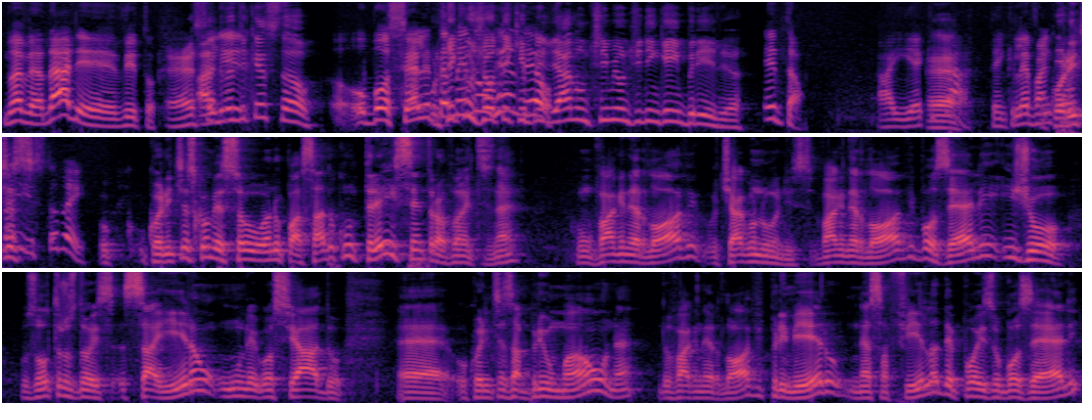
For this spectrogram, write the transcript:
Não é verdade, Vitor? Essa Ali, é a grande questão. O Bocelli Por que também que o Jô tem que brilhar num time onde ninguém brilha? Então, aí é que é. tá. Tem que levar o em conta isso também. O Corinthians começou o ano passado com três centroavantes, né? Com Wagner Love, o Thiago Nunes, Wagner Love, Bozelli e Jô. Os outros dois saíram, um negociado é, o Corinthians abriu mão né, do Wagner Love, primeiro nessa fila, depois o Bozelli,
